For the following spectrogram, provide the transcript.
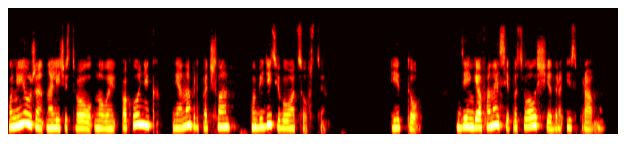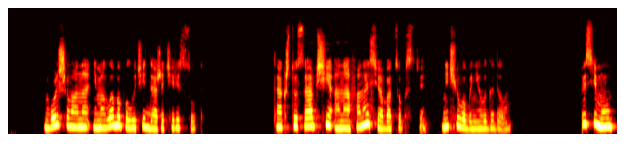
У нее уже наличествовал новый поклонник, и она предпочла убедить его в отцовстве. И то, деньги Афанасий посылал щедро и исправно. Большего она не могла бы получить даже через суд. Так что сообщи она Афанасию об отцовстве, ничего бы не выгадала. Посему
